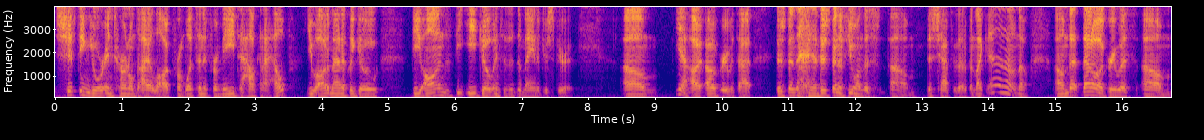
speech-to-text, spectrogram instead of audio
shifting your internal dialogue from what's in it for me to how can I help, you automatically go beyond the ego into the domain of your spirit. Um, yeah, I, I agree with that. There's been there's been a few on this um, this chapter that have been like, eh, I don't know. Um, that that I'll agree with. Um,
